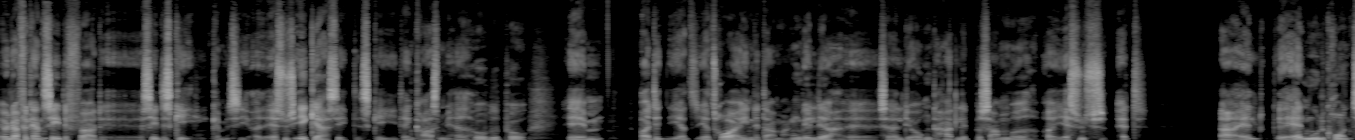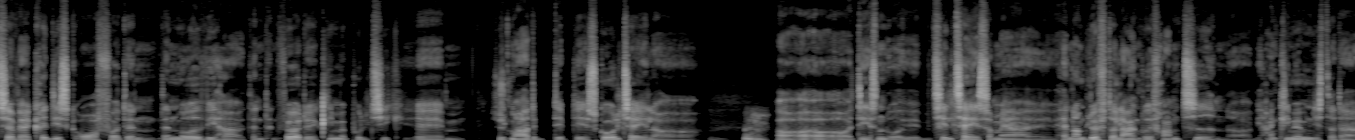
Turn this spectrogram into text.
Jeg vil i hvert fald gerne se det før det, øh, se det ske, kan man sige. Og jeg synes ikke, jeg har set det ske i den grad, som jeg havde håbet på. Øhm, og det, jeg, jeg tror egentlig, at der er mange vælgere, øh, særligt de unge, der har det lidt på samme måde. Og jeg synes, at der er alt, alt mulig grund til at være kritisk over for den, den måde, vi har den, den førte klimapolitik. Jeg synes meget, det, det, det er skåltaler og mm. Og, og, og, og det er sådan øh, tiltag, som er, øh, handler om løfter langt ud i fremtiden, og vi har en klimaminister, der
